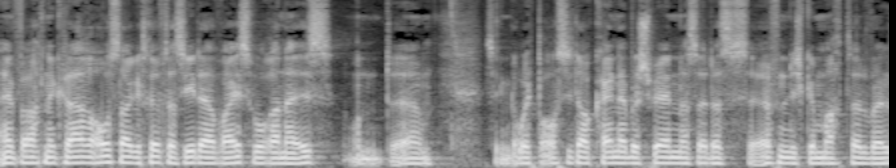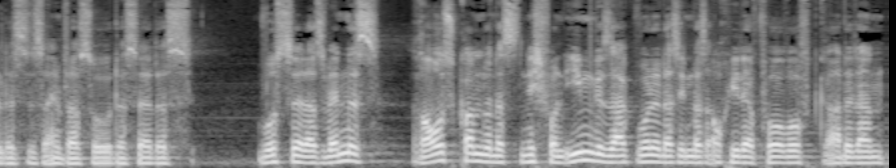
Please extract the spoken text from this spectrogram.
einfach eine klare Aussage trifft, dass jeder weiß, woran er ist. Und ähm, deswegen glaube ich, braucht sich da auch keiner beschweren, dass er das öffentlich gemacht hat, weil das ist einfach so, dass er das wusste, dass wenn es rauskommt und das nicht von ihm gesagt wurde, dass ihm das auch jeder vorwirft, gerade dann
